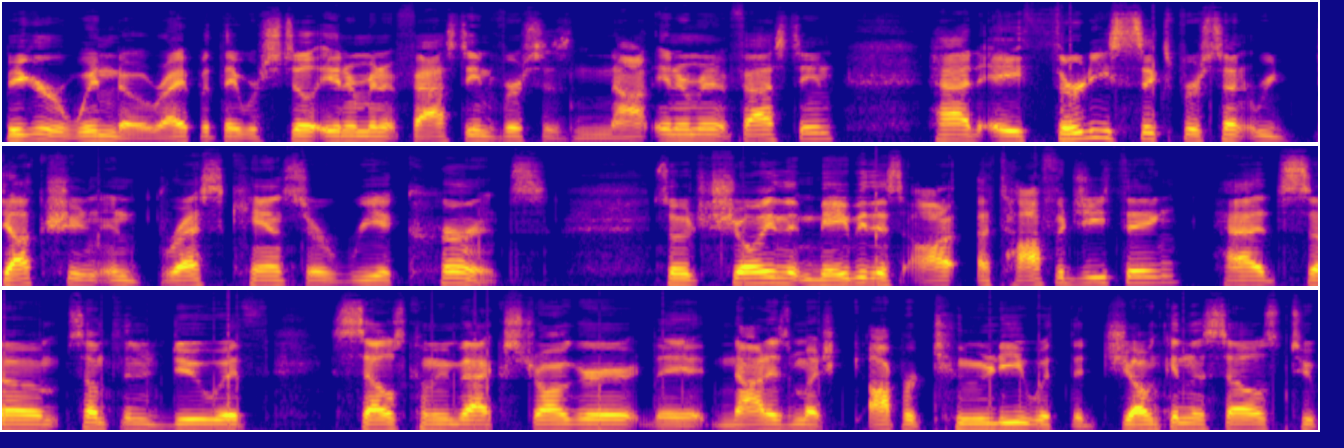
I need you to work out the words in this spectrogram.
bigger window, right? But they were still intermittent fasting versus not intermittent fasting, had a 36% reduction in breast cancer reoccurrence. So it's showing that maybe this autophagy thing had some something to do with cells coming back stronger, the not as much opportunity with the junk in the cells to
